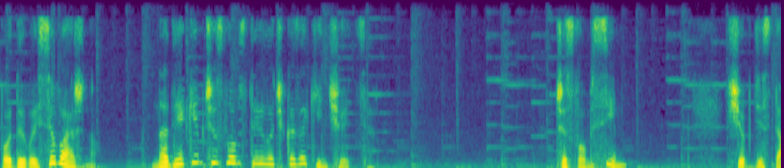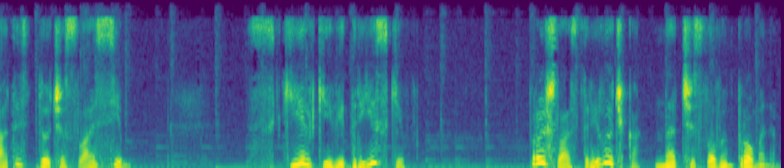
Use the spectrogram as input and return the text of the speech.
Подивись уважно, над яким числом стрілочка закінчується? Числом 7. Щоб дістатись до числа 7. Скільки відрізків пройшла стрілочка над числовим променем?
